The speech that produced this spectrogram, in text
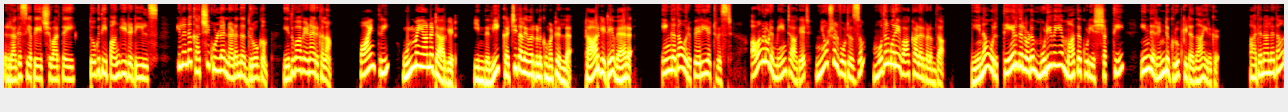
ரகசிய பேச்சுவார்த்தை தொகுதி பங்கீடு டீல்ஸ் இல்லைன்னா கட்சிக்குள்ள நடந்த துரோகம் எதுவா வேணா இருக்கலாம். பாயிண்ட் த்ரீ உண்மையான டார்கெட் இந்த லீக் கட்சி தலைவர்களுக்கு மட்டும் இல்ல டார்கெட்டே வேற. இங்க தான் ஒரு பெரிய ட்விஸ்ட் அவங்களோட மெயின் டார்கெட் நியூட்ரல் ஓட்டர்ஸும் முதல் முறை வாக்காளர்களும் தான். ஏன்னா ஒரு தேர்தலோட முடிவையே மாத்தக்கூடிய சக்தி இந்த ரெண்டு குரூப் கிட்ட தான் இருக்கு. அதனால தான்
